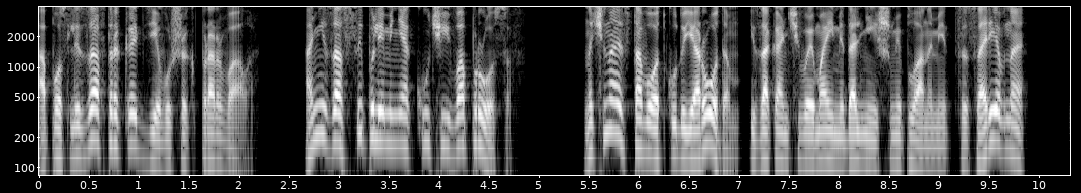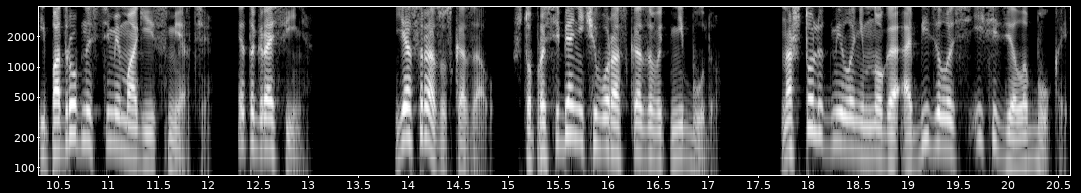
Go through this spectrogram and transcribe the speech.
а после завтрака девушек прорвало. Они засыпали меня кучей вопросов. Начиная с того, откуда я родом, и заканчивая моими дальнейшими планами цесаревна и подробностями магии смерти. Это графиня. Я сразу сказал, что про себя ничего рассказывать не буду. На что Людмила немного обиделась и сидела букой.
